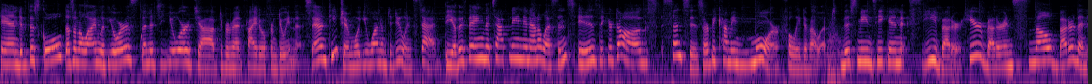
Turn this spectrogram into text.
And if this goal doesn't align with yours, then it's your job to prevent Fido from doing this and teach him what you want him to do instead. The other thing that's happening in adolescence is that your dog's senses are becoming more fully developed. This means means he can see better, hear better, and smell better than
